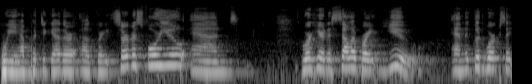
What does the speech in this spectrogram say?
We have put together a great service for you, and we're here to celebrate you and the good works that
